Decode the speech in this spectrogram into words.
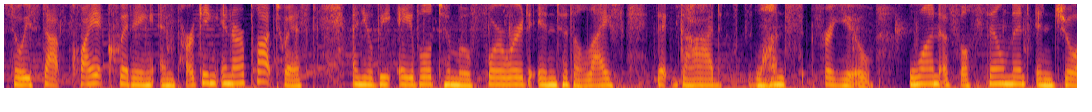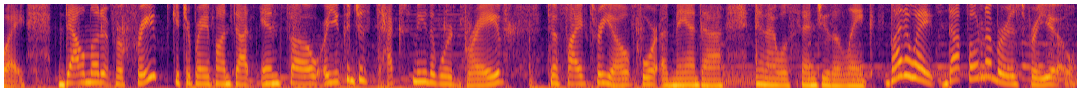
So we stop quiet quitting and parking in our plot twist, and you'll be able to move forward into the life that God wants for you one of fulfillment and joy. Download it for free. Get your brave or you can just text me the word brave to 530 for Amanda, and I will send you the link. By the way, that phone number is for you.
